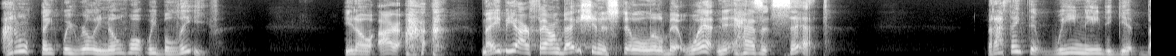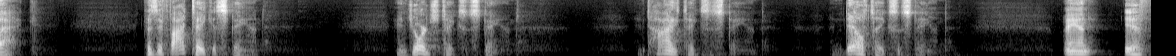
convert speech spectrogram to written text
I don't think we really know what we believe. You know, our, maybe our foundation is still a little bit wet and it hasn't set. But I think that we need to get back. Because if I take a stand, and George takes a stand, and Ty takes a stand, and Dell takes a stand, man, if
